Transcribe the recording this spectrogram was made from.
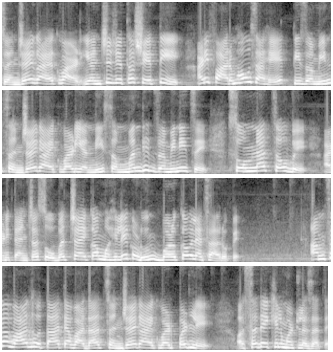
संजय गायकवाड यांची जिथं शेती आणि फार्म हाऊस आहे ती जमीन संजय गायकवाड यांनी संबंधित जमिनीचे सोमनाथ चौबे आणि त्यांच्या सोबतच्या एका महिलेकडून बळकवल्याचा आरोप आहे. आमचा वाद होता त्या वादात संजय गायकवाड पडले असं देखील म्हटलं जाते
